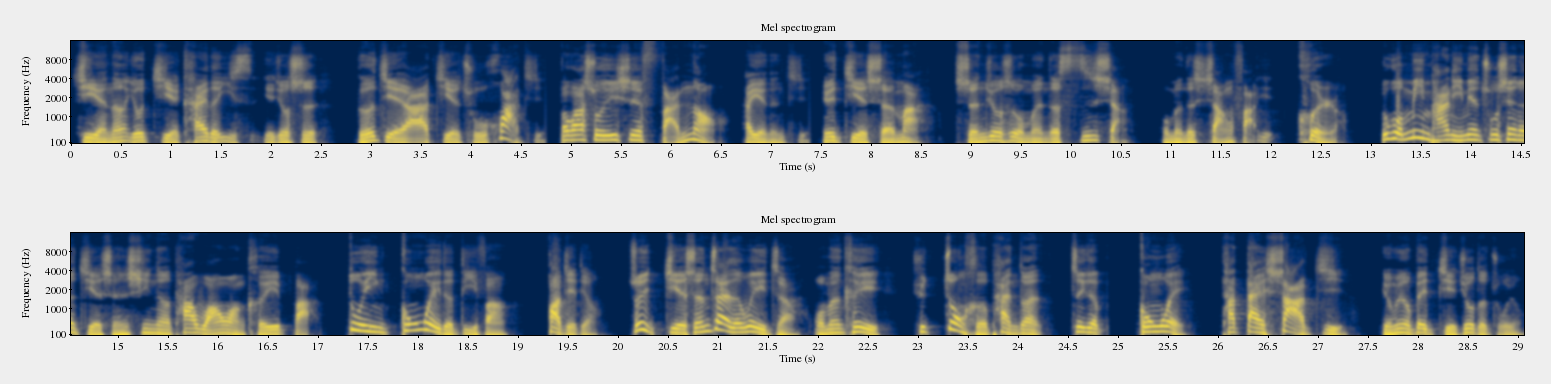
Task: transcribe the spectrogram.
解呢有解开的意思，也就是和解啊、解除、化解，包括说一些烦恼，它也能解。因为解神嘛，神就是我们的思想、我们的想法也困扰。如果命盘里面出现了解神星呢，它往往可以把对应宫位的地方化解掉。所以解神在的位置啊，我们可以。去综合判断这个宫位它带煞忌有没有被解救的作用。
